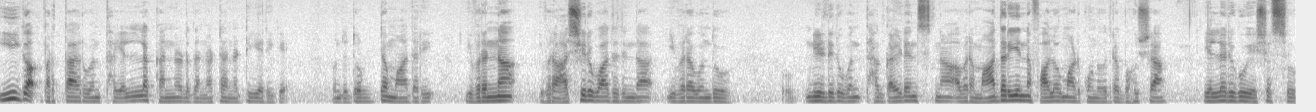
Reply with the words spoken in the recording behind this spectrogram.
ಈಗ ಬರ್ತಾ ಇರುವಂಥ ಎಲ್ಲ ಕನ್ನಡದ ನಟ, ನಟಿಯರಿಗೆ ಒಂದು ದೊಡ್ಡ ಮಾದರಿ. ಇವರನ್ನು, ಇವರ ಆಶೀರ್ವಾದದಿಂದ, ಇವರ ಒಂದು ನೀಡಿರುವಂತಹ ಗೈಡೆನ್ಸ್ನ ಅವರ ಮಾದರಿಯನ್ನು ಫಾಲೋ ಮಾಡ್ಕೊಂಡು ಹೋದರೆ ಬಹುಶಃ ಎಲ್ಲರಿಗೂ ಯಶಸ್ಸು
